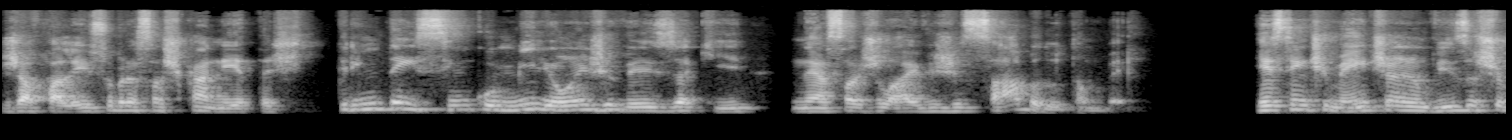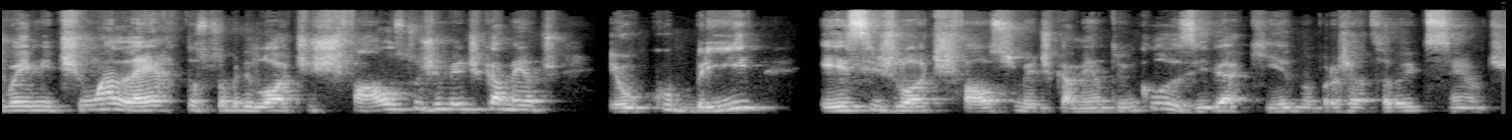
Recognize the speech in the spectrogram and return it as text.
Já falei sobre essas canetas 35 milhões de vezes aqui nessas lives de sábado também. Recentemente, a Anvisa chegou a emitir um alerta sobre lotes falsos de medicamentos. Eu cobri esses lotes falsos de medicamento, inclusive aqui no Projeto 0800.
